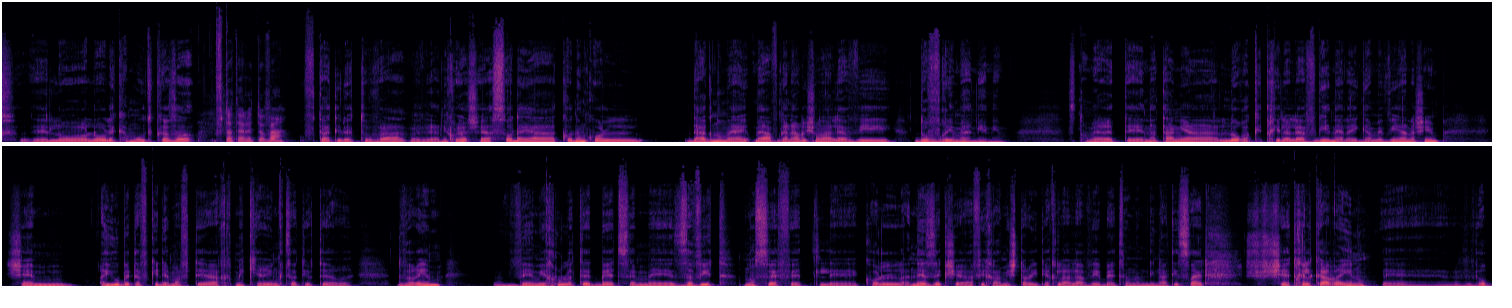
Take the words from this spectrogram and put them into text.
לא לא לכמות כזו. הופתעת לטובה. הופתעתי לטובה ואני חושב שהסוד היה קודם כל דאגנו מההפגנה הראשונה להביא דוברים מעניינים. זאת אומרת, אה, נתניה לא רק התחילה להפגין, אלא היא גם הביאה אנשים שהם היו בתפקידי מפתח, מכירים קצת יותר דברים, והם יכלו לתת בעצם אה, זווית נוספת לכל הנזק שההפיכה המשטרית יכלה להביא בעצם למדינת ישראל, שאת חלקה ראינו, אה,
